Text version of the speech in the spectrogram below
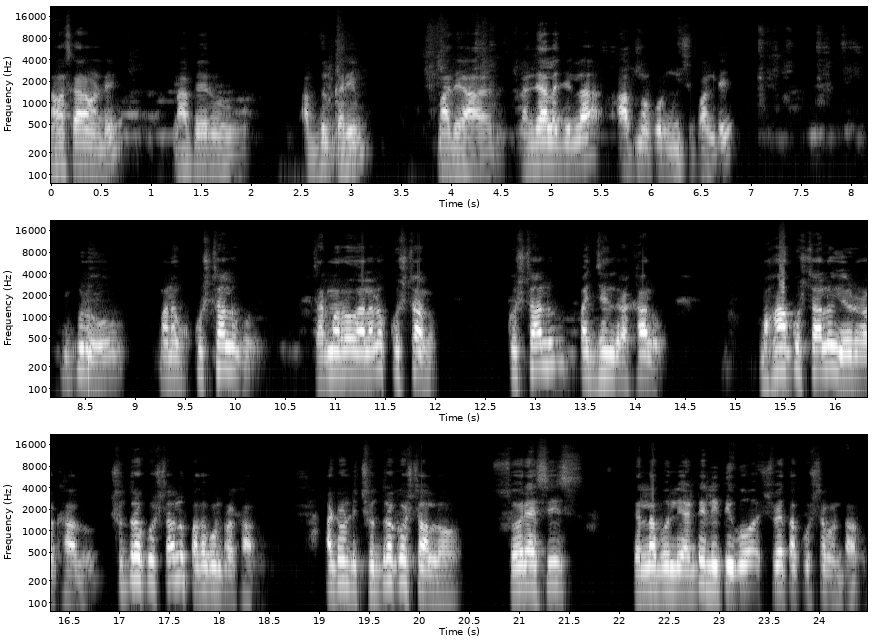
నమస్కారం అండి. నా పేరు అబ్దుల్ కరీం. మాది నంద్యాల జిల్లా ఆత్మకూరు మున్సిపాలిటీ. ఇప్పుడు మనకు కుష్టాలు చర్మ రోగాలలో కుష్టాలు. కుష్టాలు పద్దెనిమిది రకాలు. మహాకుష్టాలు ఏడు రకాలు. క్షుద్ర కుష్టాలు పదకొండు రకాలు. అటువంటి క్షుద్ర కుష్టాల్లో సోరియాసిస్ తెల్లబుల్లి అంటే లిటిగో శ్వేత కుష్టం అంటారు.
